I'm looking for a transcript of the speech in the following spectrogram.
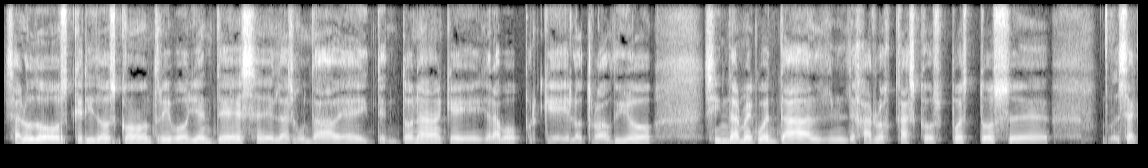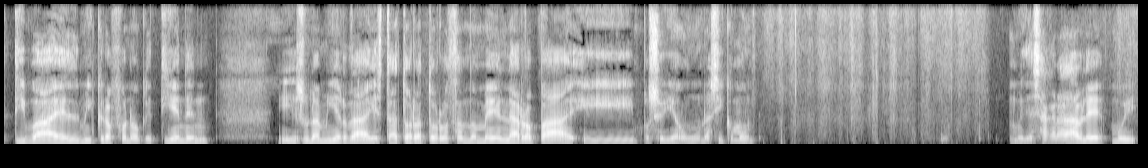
Saludos queridos contribuyentes, eh, la segunda vez intentona que grabo porque el otro audio sin darme cuenta al dejar los cascos puestos eh, se activa el micrófono que tienen y es una mierda y está todo el rato rozándome en la ropa y pues soy aún así como un muy desagradable, muy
